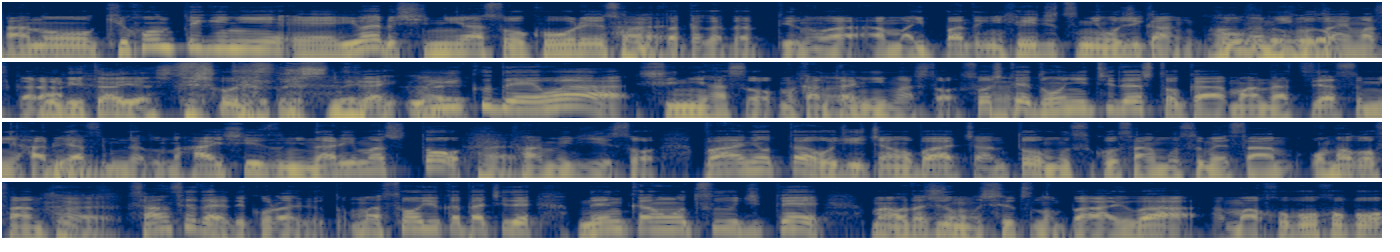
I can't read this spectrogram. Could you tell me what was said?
あの、基本的に、えー、いわゆるシニア層、高齢層の方々っていうのは、はい、まあ一般的に平日にお時間豊富にございますから。リタイアしてるってことですね。はい、ウィークデーはシニア層、まあ簡単に言いますと。はい、そして土日ですとか、まあ夏休み、春休みなどのハイシーズンになりますと、ファミリー層。場合によってはおじいちゃん、おばあちゃんと息子さん、娘さん、お孫さんと、3世代で来られると。まあそういう形で年間を通じて、まあ私どもの施設の場合は、まあほぼほぼ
